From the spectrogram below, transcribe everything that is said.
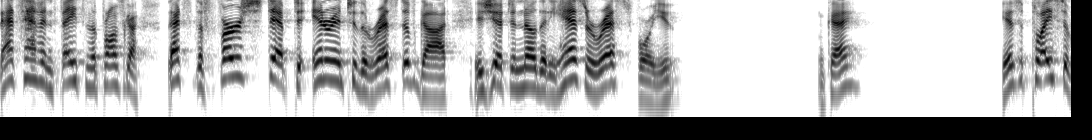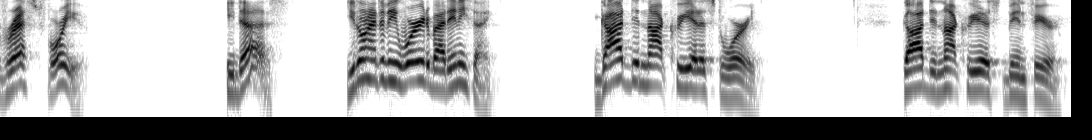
That's having faith in the promise of God. That's the first step to enter into the rest of God is you have to know that He has a rest for you. Okay? He has a place of rest for you. He does. You don't have to be worried about anything. God did not create us to worry. God did not create us to be in fear.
